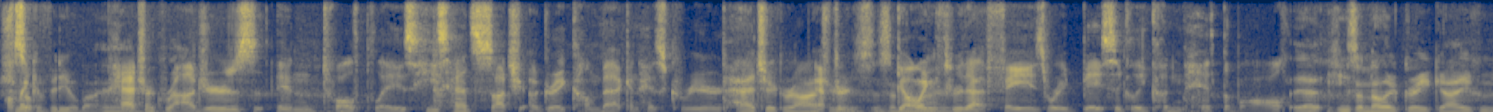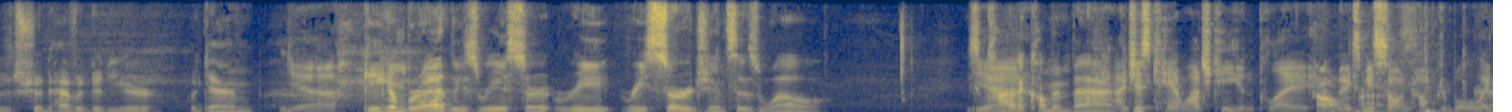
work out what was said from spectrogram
Should Also, make a video about him. Patrick Rodgers in twelfth place. He's had such a great comeback in his career. Patrick After Rodgers is going another- through that phase where he basically couldn't hit the ball. Yeah, he's another great guy who should have a good year again. Yeah. Keegan Bradley's reassur- re- resurgence as well. He's Yeah. kind of coming back. I just can't watch Keegan play. It Oh, makes me so uncomfortable. Like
